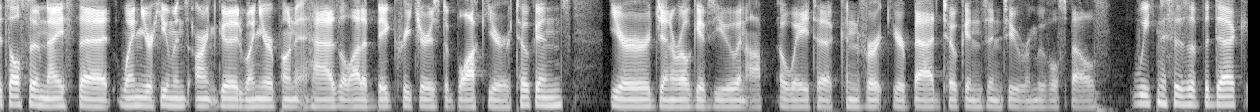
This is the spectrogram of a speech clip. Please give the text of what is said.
it's also nice that when your humans aren't good, when your opponent has a lot of big creatures to block your tokens, your general gives you an op- a way to convert your bad tokens into removal spells. Weaknesses of the deck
